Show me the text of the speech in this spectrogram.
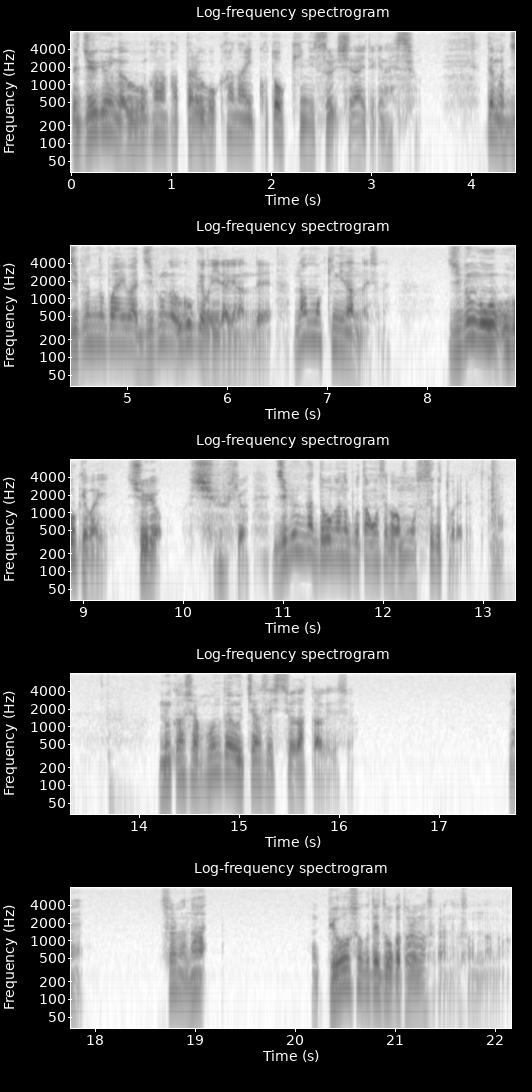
で従業員が動かなかったら動かないことを気にするしないといけないんですよ。でも自分の場合は自分が動けばいいだけなんで何も気にならないですよね。自分が動けばいい。終了。終了。自分が動画のボタンを押せばもうすぐ撮れるっていうね。昔は本当に打ち合わせ必要だったわけですよ。ね。それがない。秒速で動画撮れますからねそんなのは。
